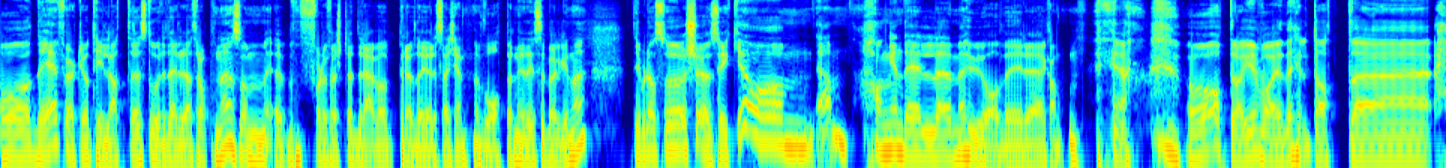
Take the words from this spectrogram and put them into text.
Og Det førte jo til at store deler av troppene, som eh, for det første drev og prøvde å gjøre seg kjent med våpen i disse bølgene, de ble også sjøsyke og ja, hang en del med huet over eh, kanten. Ja. Og oppdraget var i det hele tatt eh,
